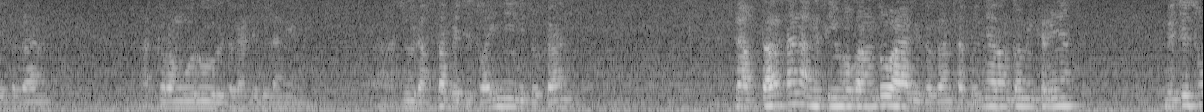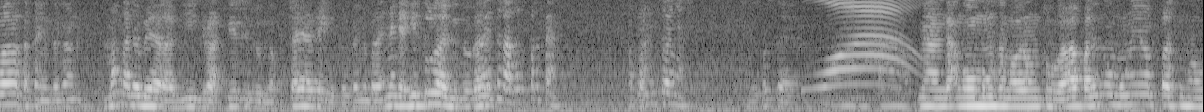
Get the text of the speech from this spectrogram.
gitu kan. Ke ruang guru gitu kan dibilangin. Ah, suruh daftar beasiswa ini gitu kan. Daftar saya nggak ngasih info orang tua gitu kan. Takutnya orang tua mikirnya beasiswa katanya gitu kan emang nggak ada biaya lagi gratis itu nggak percaya deh gitu kan ibaratnya kayak gitulah gitu kan 100 persen apa beasiswanya? 100%. Nah, nggak ngomong sama orang tua, paling ngomongnya pas mau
